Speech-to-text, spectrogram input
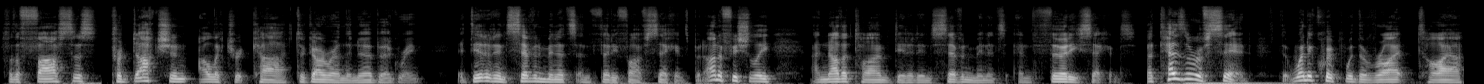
for the fastest production electric car to go around the Nürburgring. It did it in 7 minutes and 35 seconds, but unofficially, another time did it in 7 minutes and 30 seconds. Now, Tesla have said that when equipped with the right tyre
